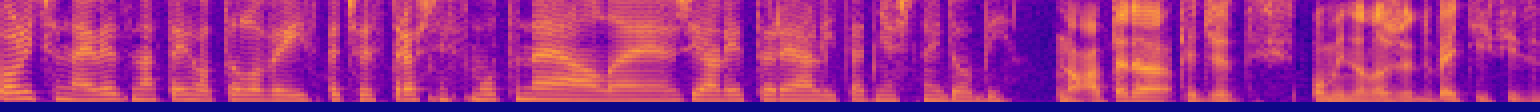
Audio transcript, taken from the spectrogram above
boli čo najviac na tej hotelovej izbe, čo je strašne smutné, ale žiaľ je to realita dnešnej doby. No a teda, keďže ty si spomínala, že 2020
